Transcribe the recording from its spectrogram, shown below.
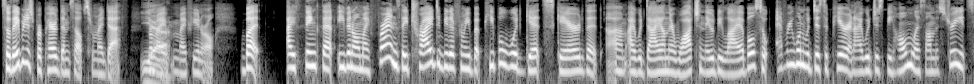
So they just prepared themselves for my death yeah for my, my funeral. But I think that even all my friends, they tried to be there for me, but people would get scared that um, I would die on their watch and they would be liable. So everyone would disappear and I would just be homeless on the streets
